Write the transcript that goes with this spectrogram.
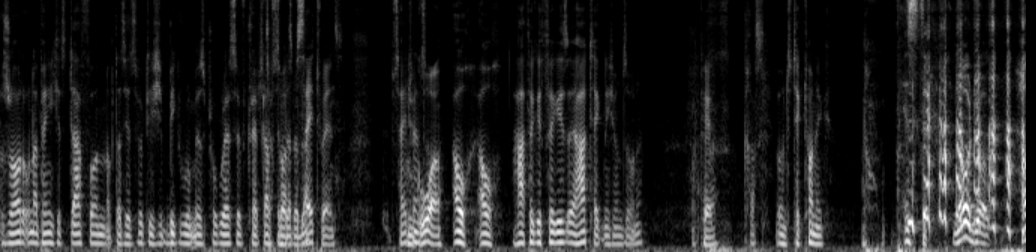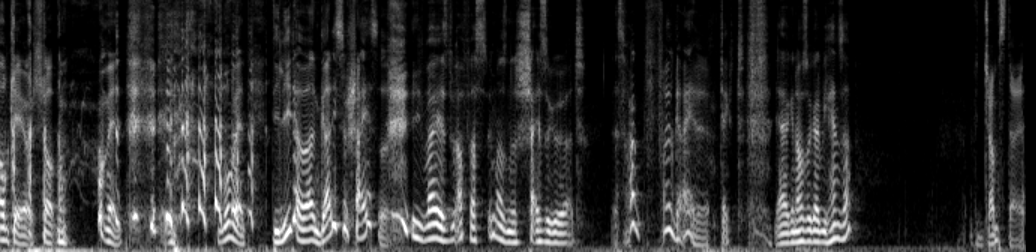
Genre unabhängig jetzt davon, ob das jetzt wirklich Big Room ist, Progressive, Trap, Ich dachte, blablabla. Psytrance. Psytrance Goa. Auch, auch. Ha, vergiss, vergiss äh, Hardtech nicht und so, ne? Okay, krass. Und Tectonic. Ist no joke. Okay, stopp. Moment. Moment. Die Lieder waren gar nicht so scheiße. Ich weiß, du hast immer so eine Scheiße gehört. Das war voll geil. Ja, genauso geil wie Hands Up. Jumpstyle.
